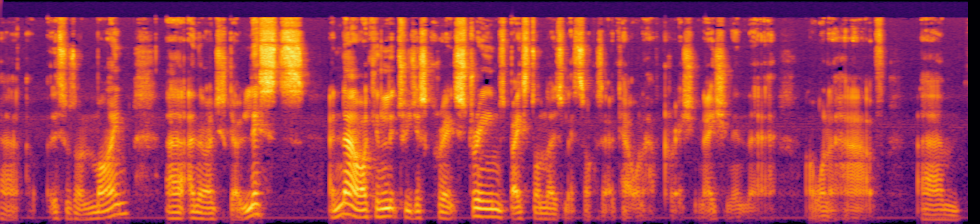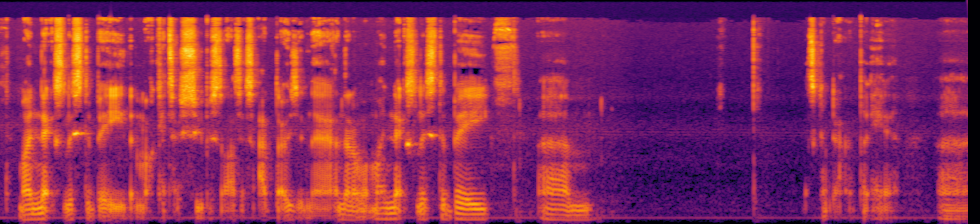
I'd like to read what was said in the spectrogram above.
uh, this was on mine, uh, and then I just go lists, and now I can literally just create streams based on those lists. So I can say, okay, I want to have Creation Nation in there. I want to have um, my next list to be the Marketo Superstars. Let's add those in there. And then I want my next list to be, um, let's come down and put here. Uh,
